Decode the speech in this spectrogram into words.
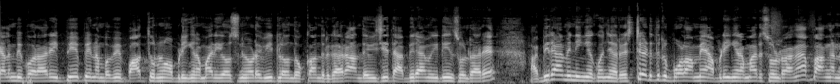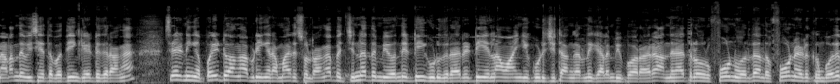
கிளம்பி போகிறாரு இப்பயே போய் நம்ம போய் பார்த்துடணும் அப்படிங்கிற மாதிரி யோசனையோட வீட்டில் வந்து உட்காந்துருக்காரு அந்த விஷயத்தை அபிராமிகிட்டையும் சொல்கிறாரு அபிராமி நீங்கள் கொஞ்சம் ரெஸ்ட் எடுத்துகிட்டு போகலாமே அப்படிங்கிற மாதிரி சொல்கிறாங்க அப்போ அங்கே நடந்த விஷயத்தை பற்றியும் கேட்டுக்கிறாங்க. சரி நீங்கள் போயிட்டு வாங்க அப்படிங்கிற மாதிரி சொல்கிறாங்க இப்போ சின்ன தம்பி வந்து டீ கொடுக்குறாரு. டீ எல்லாம் வாங்கி குடிச்சிட்டு அங்கேருந்து கிளம்பி போகிறாரு அந்த நேரத்தில் ஒரு ஃபோன் வருது. அந்த ஃபோன் எடுக்கும்போது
